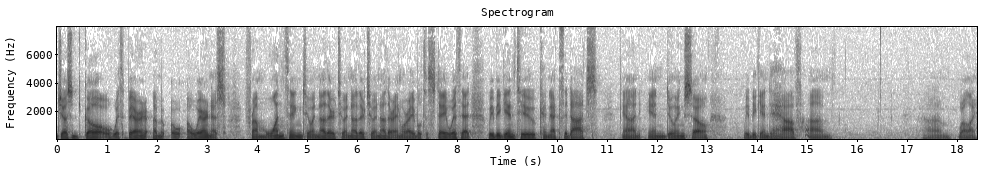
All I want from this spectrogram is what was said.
just go with bare um, awareness from one thing to another, to another, to another, and we're able to stay with it, we begin to connect the dots, and in doing so, we begin to have. Um, um, well, I,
